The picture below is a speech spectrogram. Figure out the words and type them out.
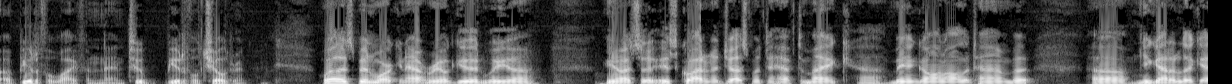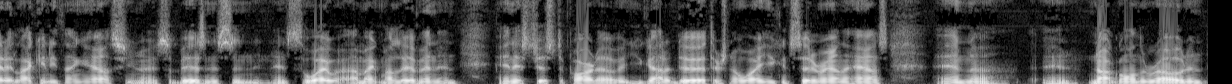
a beautiful wife and, and two beautiful children. Well, it's been working out real good. We, uh, you know, it's a it's quite an adjustment to have to make, uh, being gone all the time. But uh, you got to look at it like anything else. You know, it's a business, and it's the way I make my living, and and it's just a part of it. You got to do it. There's no way you can sit around the house and uh, and not go on the road. And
